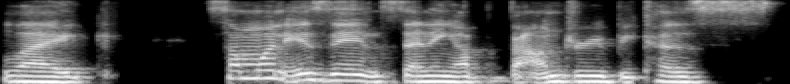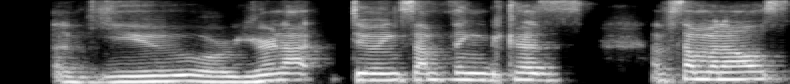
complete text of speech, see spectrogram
Like someone isn't setting up a boundary because of you, or you're not doing something because of someone else.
